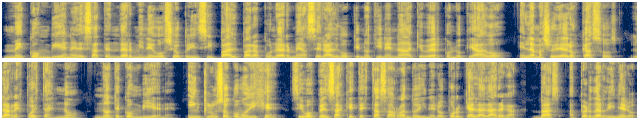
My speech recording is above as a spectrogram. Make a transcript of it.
¿Me conviene desatender mi negocio principal para ponerme a hacer algo que no tiene nada que ver con lo que hago? En la mayoría de los casos, la respuesta es no, no te conviene. Incluso, como dije, si vos pensás que te estás ahorrando dinero, porque a la larga vas a perder dinero,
